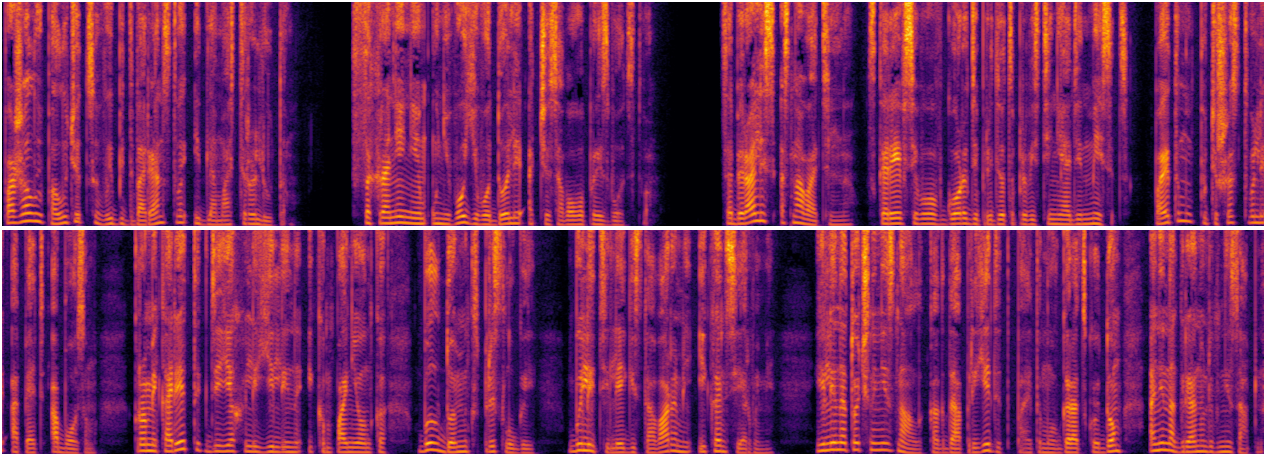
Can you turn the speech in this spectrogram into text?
Пожалуй, получится выбить дворянство и для мастера люта. С сохранением у него его доли от часового производства. Собирались основательно. Скорее всего, в городе придется провести не один месяц, поэтому путешествовали опять обозом. Кроме кареты, где ехали Елена и компаньонка, был домик с прислугой, были телеги с товарами и консервами. Елена точно не знала, когда приедет, поэтому в городской дом они нагрянули внезапно.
